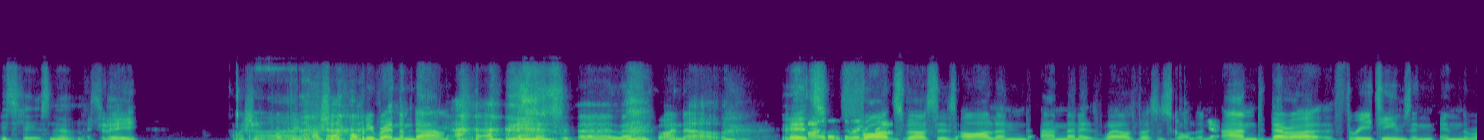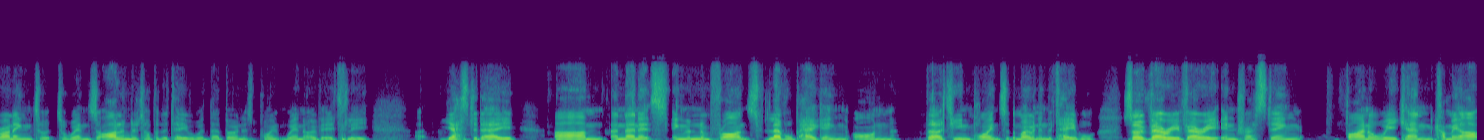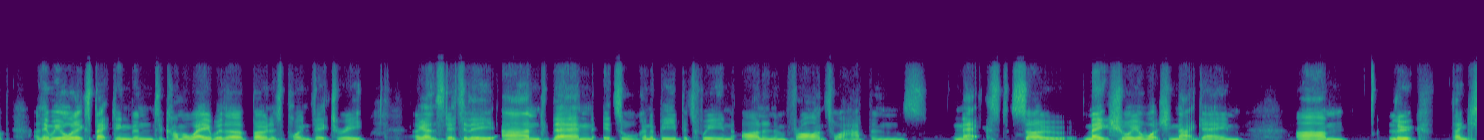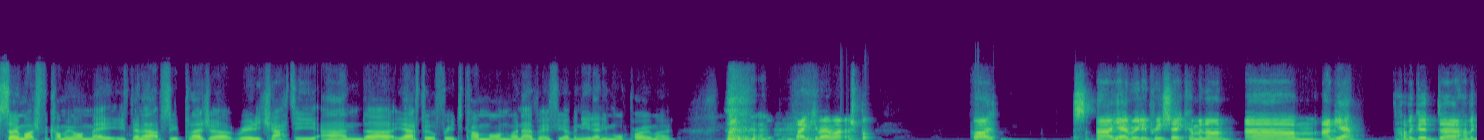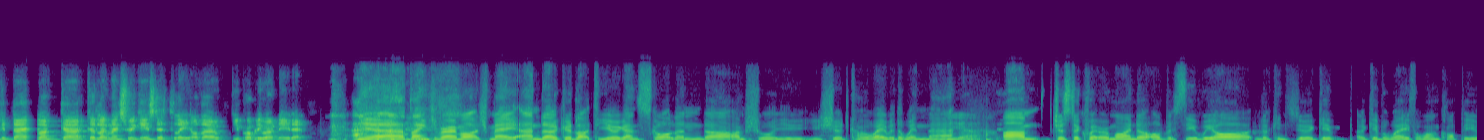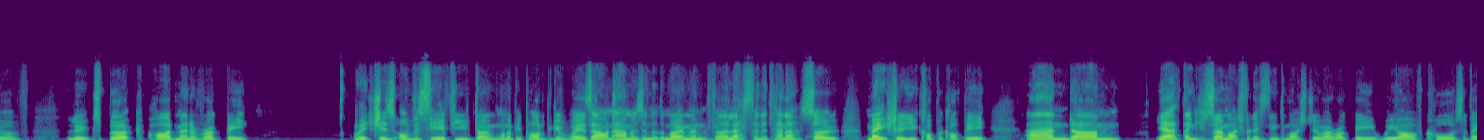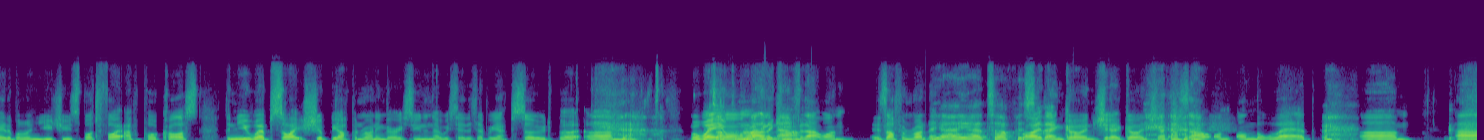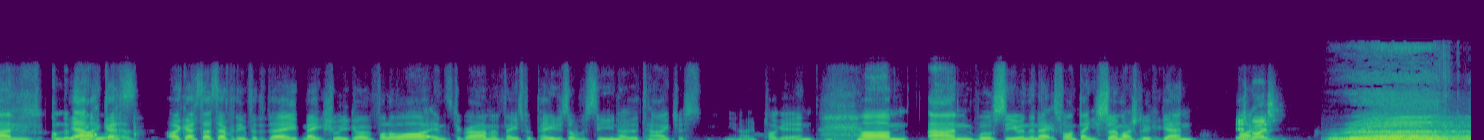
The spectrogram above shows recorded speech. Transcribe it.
Italy, isn't it? Italy. I should have probably I should have probably written them down. uh, let me find out. It's Ireland are in France versus Ireland, and then it's Wales versus Scotland. Yeah. And there are three teams in in the running to, to win. So Ireland are top of the table with their bonus point win over Italy uh, yesterday. Um, and then it's England and France level pegging on 13 points at the moment in the table. So very, very interesting final weekend coming up. I think we all expect England to come away with a bonus point victory against Italy, and then it's all going to be between Ireland and France. What happens next? So make sure you're watching that game. Um, Luke, thank you so much for coming on, mate. You've been an absolute pleasure, really chatty, and uh, yeah, feel free to come on whenever if you ever need any more promo. Thank, you very much, Bye. Uh, yeah, really appreciate coming on. Um, and yeah, have a good uh, have a good day. Luck, uh, good luck next week against Italy. Although you probably won't need it. yeah, thank you very much, mate, and uh, good luck to you against Scotland. Uh, I'm sure you you should come away with a win there. yeah. Um, just a quick reminder. Obviously, we are looking to do a give a giveaway for one copy of Luke's book, Hard Men of Rugby, which is obviously if you don't want to be part of the giveaway, is out on Amazon at the moment for less than a tenner. So make sure you cop a copy. And um, yeah, thank you so much for listening to Much to Do About Rugby. We are of course available on YouTube, Spotify, Apple Podcasts. The new website should be up and running very soon. I know we say this every episode, but um, we're waiting on Maliki for that one. It's up and running. yeah, yeah, it's up. It's Right then, go and check go and check us out on on the web. Um, and the yeah, I big guess web. I guess that's everything for today. Make sure you go and follow our Instagram and Facebook pages. Obviously, you know the tag. Just you know, plug it in. Um, and we'll see you in the next one. Thank you so much, Luke. Again. Cheers, Bye. guys. Rugby.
